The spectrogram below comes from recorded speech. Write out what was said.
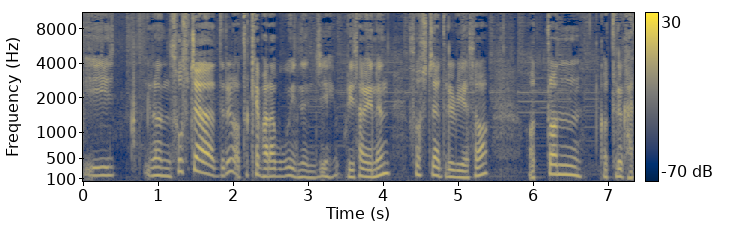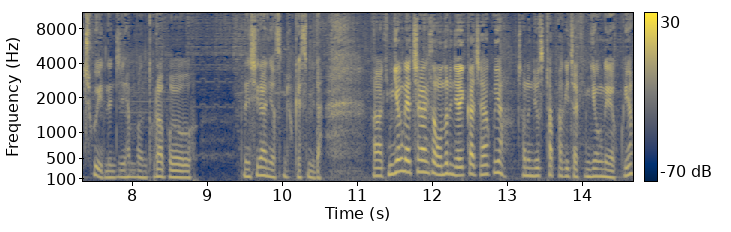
이 이런 소수자들을 어떻게 바라보고 있는지 우리 사회는 소수자들을 위해서 어떤 것들을 갖추고 있는지 한번 돌아보 그런 시간이었으면 좋겠습니다. 아, 김경래 측에서 오늘은 여기까지 하고요. 저는 뉴스타파 기자 김경래였고요.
